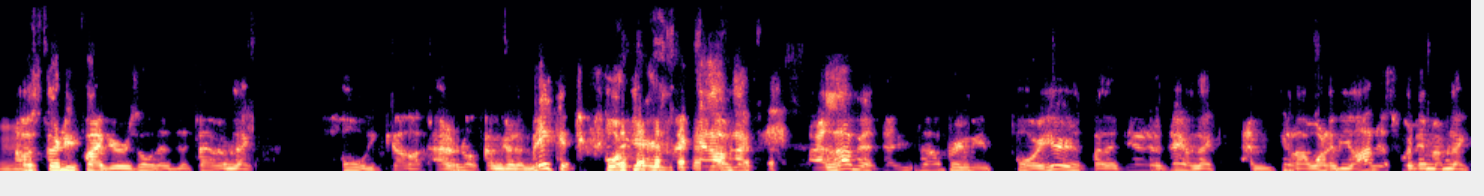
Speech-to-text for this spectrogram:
mm-hmm. I was 35 years old at the time. I'm like, holy cow! I don't know if I'm gonna make it four years. like, you know, I'm like, I love it that he's offering me four years, but at the end of the day, I'm like, I'm, you know, I want to be honest with him. I'm like,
